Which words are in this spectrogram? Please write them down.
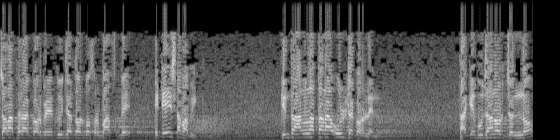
চলাফেরা করবে, দুই চার দশ বছর বাঁচবে, এটাই স্বাভাবিক। কিন্তু আল্লাহ তারা উল্টা করলেন। তাকে বুঝানোর জন্য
